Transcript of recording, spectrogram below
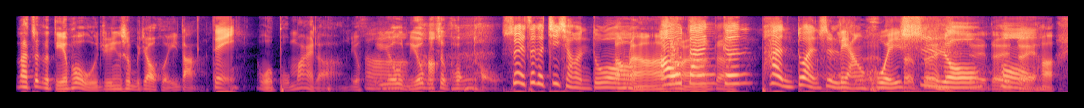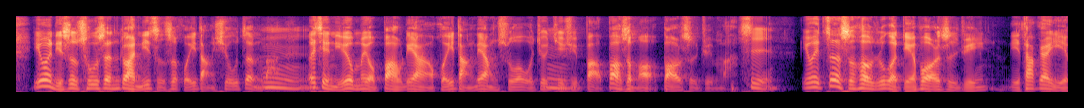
那这个跌破五均是不是叫回档？对，我不卖了，又又你又不是空头，所以这个技巧很多。当然啊，凹单跟判断是两回事哦。对对对哈，因为你是出生段，你只是回档修正嘛，而且你又没有爆量，回档量缩，我就继续报报什么？爆二十均嘛。是因为这时候如果跌破二十均，你大概也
